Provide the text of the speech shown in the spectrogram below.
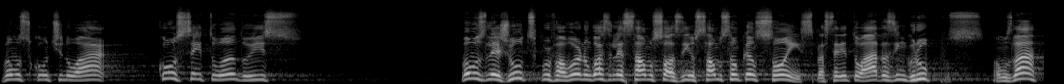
Vamos continuar conceituando isso. Vamos ler juntos, por favor. Não gosto de ler salmos sozinho. Salmos são canções para serem toadas em grupos. Vamos lá?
